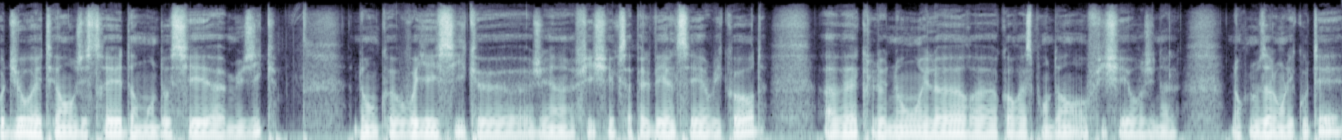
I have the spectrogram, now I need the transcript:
audio a été enregistré dans mon dossier musique. Donc vous voyez ici que j'ai un fichier qui s'appelle VLC Record avec le nom et l'heure correspondant au fichier original. Donc nous allons l'écouter.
